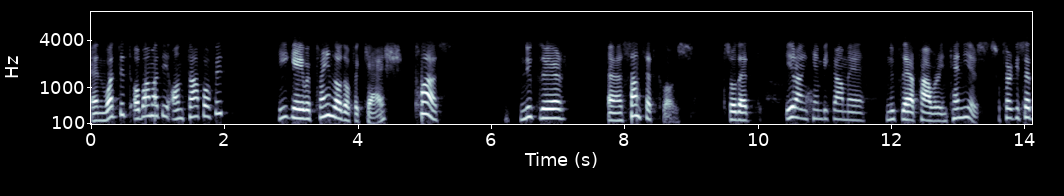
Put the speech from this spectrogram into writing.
And what did Obama do on top of it? He gave a plane load of cash plus nuclear sunset clause so that Iran can become a nuclear power in 10 years. So Turkey said,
